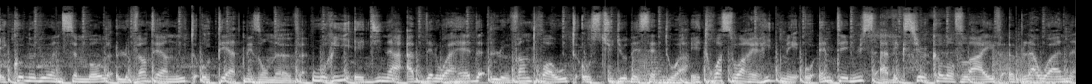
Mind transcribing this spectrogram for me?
et Konolu Ensemble le 21 août au Théâtre Maisonneuve, Ouri et Dina Abdelwahed le 23 août au Studio des 7 Doigts, et trois soirées rythmées au MTLUS avec Circle of Life, Blawan,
